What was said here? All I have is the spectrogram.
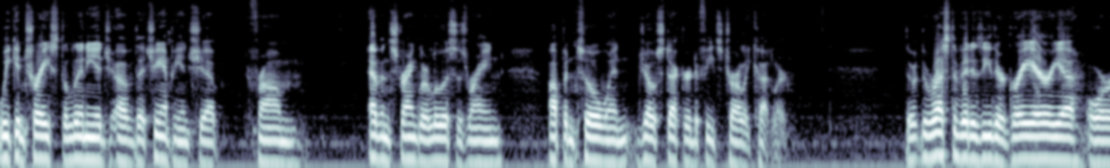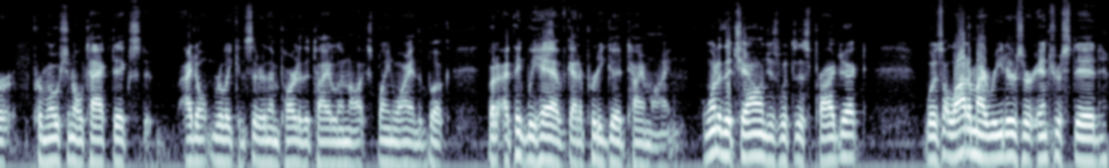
we can trace the lineage of the championship from Evan Strangler Lewis's reign up until when Joe Stecher defeats Charlie Cutler. The, the rest of it is either gray area or promotional tactics. I don't really consider them part of the title, and I'll explain why in the book. But I think we have got a pretty good timeline. One of the challenges with this project was a lot of my readers are interested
